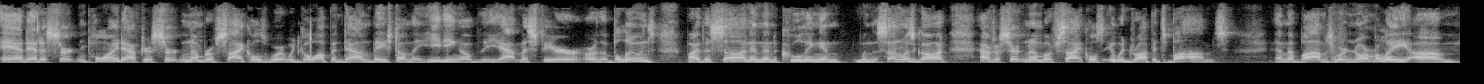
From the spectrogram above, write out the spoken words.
And at a certain point, after a certain number of cycles where it would go up and down based on the heating of the atmosphere or the balloons by the sun and then the cooling, and when the sun was gone, after a certain number of cycles, it would drop its bombs. And the bombs were normally um,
